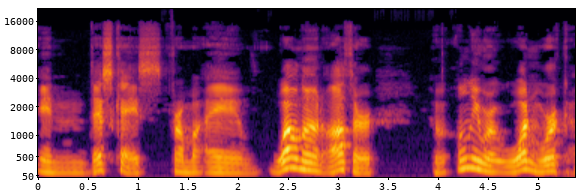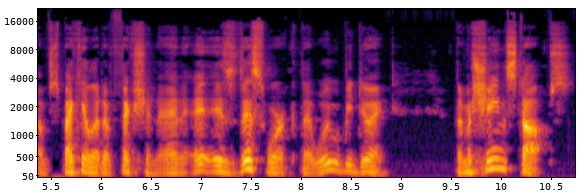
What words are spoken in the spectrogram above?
in this case from a well-known author who only wrote one work of speculative fiction, and it is this work that we will be doing. The Machine Stops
